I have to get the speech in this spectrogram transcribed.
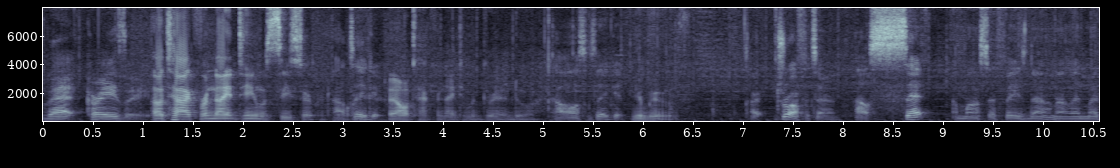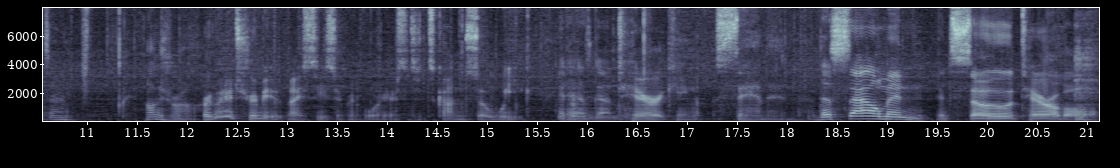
that crazy. Attack for 19 with Sea Serpent. I'll take it. And I'll attack for 19 with Granador. I'll also take it. Your move. All right, draw for turn. I'll set a monster face down. I'll end my turn. I'll draw. We're going to tribute my Sea Serpent Warrior since it's gotten so weak. It has gotten Terror King Salmon. the salmon. It's so terrible.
